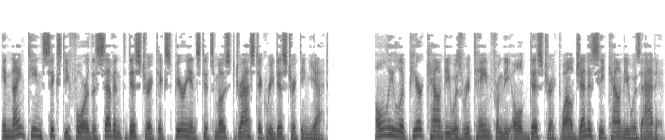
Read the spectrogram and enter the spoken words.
In 1964 the 7th District experienced its most drastic redistricting yet. Only Lapeer County was retained from the old district while Genesee County was added.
